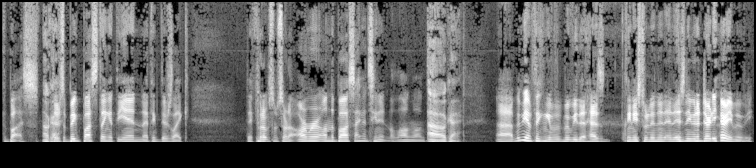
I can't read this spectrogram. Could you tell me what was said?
the bus. But Okay. There's a big bus thing at the end, and I think there's like they put up some sort of armor on the bus. I haven't seen it in a long, long time. Oh, okay. Uh, maybe I'm thinking of a movie that has Clint Eastwood in it and isn't even a Dirty Harry movie.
